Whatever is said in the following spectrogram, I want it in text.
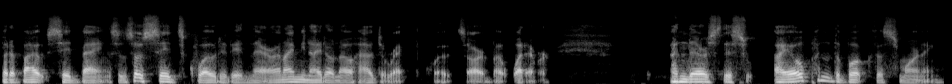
but about Syd Banks, and so Syd's quoted in there. And I mean, I don't know how direct the quotes are, but whatever. And there's this. I opened the book this morning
